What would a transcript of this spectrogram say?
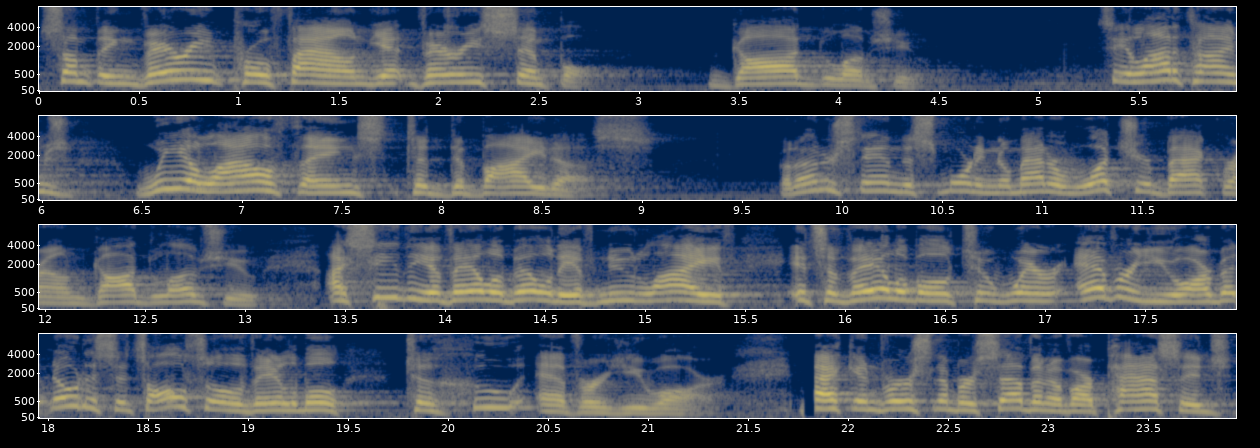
something very profound yet very simple? God loves you. See, a lot of times we allow things to divide us. But understand this morning no matter what your background, God loves you. I see the availability of new life. It's available to wherever you are, but notice it's also available to whoever you are. Back in verse number seven of our passage,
